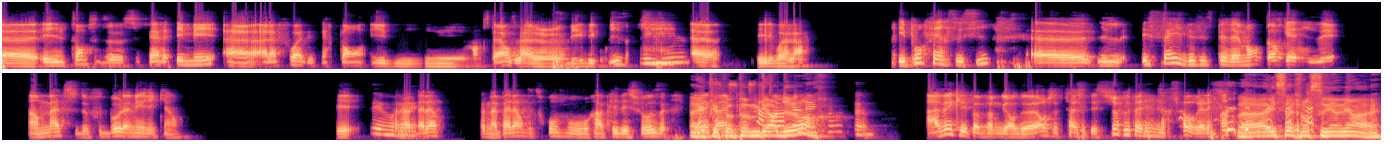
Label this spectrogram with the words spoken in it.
Euh, et il tente de se faire aimer euh, à la fois des serpents et des monsters, là, euh, des, des ghoulies. Euh, et voilà. Et pour faire ceci, euh, il essaye désespérément d'organiser un match de football américain. Et ça n'a pas l'air ça n'a pas l'air de trop vous rappeler des choses. Avec le pop-up girl dehors avec les Pom Pom Girls dehors. Ça, j'étais sûr que tu allais me dire ça, Aurélien. Bah oui, ça, je m'en souviens bien, ouais.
